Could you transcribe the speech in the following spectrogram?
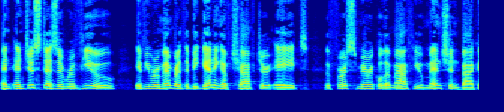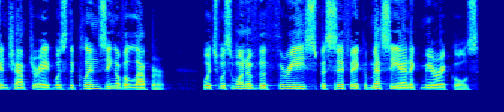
And, and just as a review, if you remember at the beginning of chapter 8, the first miracle that Matthew mentioned back in chapter 8 was the cleansing of a leper which was one of the three specific messianic miracles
